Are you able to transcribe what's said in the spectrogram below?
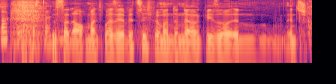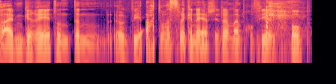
okay, verstanden. Ist dann auch manchmal sehr witzig, wenn man dann da irgendwie so in, ins Schreiben gerät und dann irgendwie, ach, du hast zwei Kinder, ja, steht da in meinem Profil. Bup,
